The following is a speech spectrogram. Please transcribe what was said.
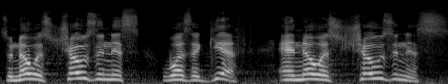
So Noah's chosenness was a gift, and Noah's chosenness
